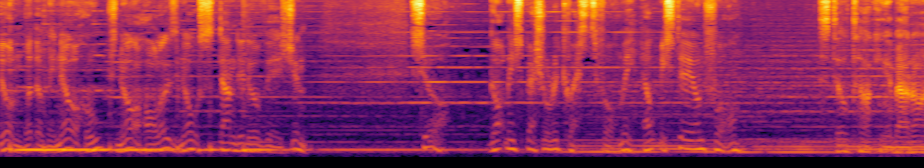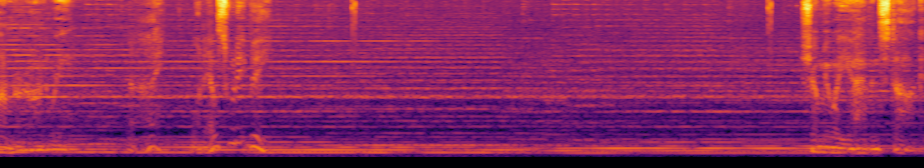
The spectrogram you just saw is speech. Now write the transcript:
done, but there'll be no hoops, no hollers, no standing ovation. So, Got any special requests for me? Help me stay on form? Still talking about armor, aren't we? Aye. What else would it be? Show me what you have in stock.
